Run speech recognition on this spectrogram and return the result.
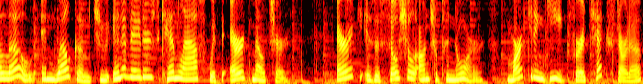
Hello, and welcome to Innovators Can Laugh with Eric Melcher. Eric is a social entrepreneur, marketing geek for a tech startup,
